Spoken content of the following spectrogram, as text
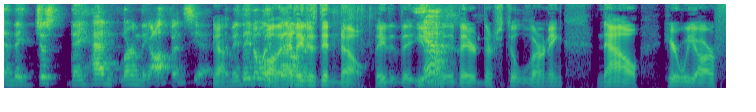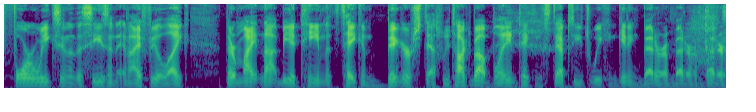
and they just they hadn't learned the offense yet. Yeah, I mean, they'd only well, and they the- just didn't know. They, they you Yeah. know, they're they're still learning. Now here we are, four weeks into the season, and I feel like there might not be a team that's taken bigger steps. We talked about Blaine taking steps each week and getting better and better and better.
